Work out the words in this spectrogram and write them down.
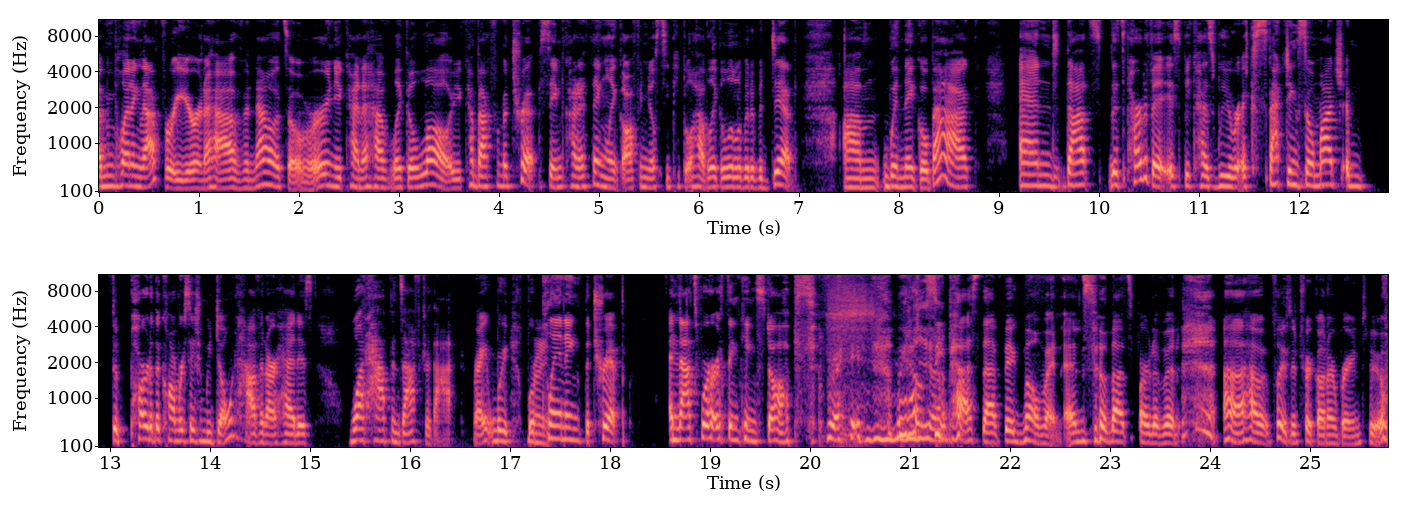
I've been planning that for a year and a half and now it's over and you kind of have like a lull. You come back from a trip, same kind of thing. Like often you'll see people have like a little bit of a dip um, when they go back. And that's that's part of it is because we were expecting so much and the part of the conversation we don't have in our head is what happens after that, right? We, we're Right. planning the trip. And that's where our thinking stops, right? We don't Yeah. see past that big moment. And so that's part of it, uh, how it plays a trick on our brain, too.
